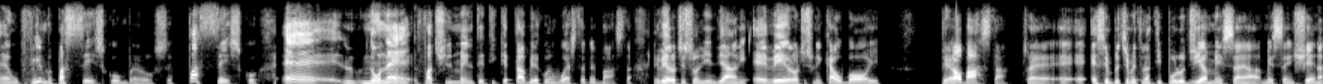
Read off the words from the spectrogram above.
è un film pazzesco, Ombre Rosse, pazzesco. È- non è facilmente etichettabile come un western e basta. È vero, ci sono gli indiani, è vero, ci sono i cowboy, però basta. Cioè, è, è- semplicemente una tipologia messa, messa in scena.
